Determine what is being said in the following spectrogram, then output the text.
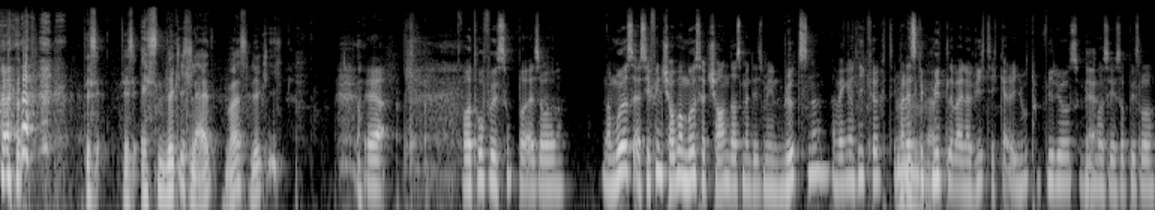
Das, das essen wirklich Leute? Was? Wirklich? Ja. Aber Tofu ist super. Also, man muss, also ich finde schon, man muss halt schauen, dass man das mit den Würzen ein wenig hinkriegt. Ich meine, es Mm, gibt ja. mittlerweile richtig geile YouTube-Videos, wie Ja. man sich so ein bisschen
